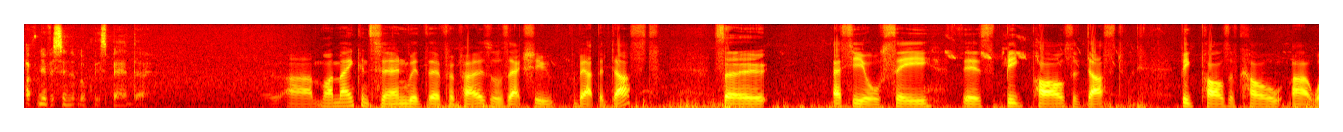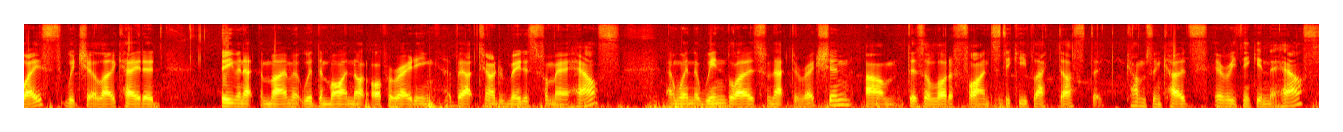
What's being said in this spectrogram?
I've never seen it look this bad though. Uh, my main concern with the proposal is actually about the dust. So as you'll see, there's big piles of dust, big piles of coal uh, waste, which are located even at the moment with the mine not operating about 200 metres from our house. And when the wind blows from that direction, um, there's a lot of fine sticky black dust that comes and coats everything in the house.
